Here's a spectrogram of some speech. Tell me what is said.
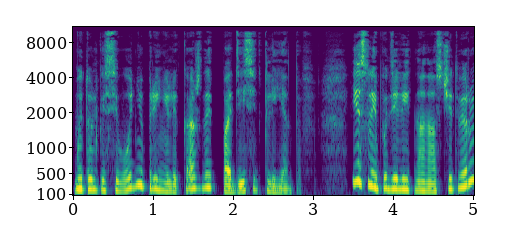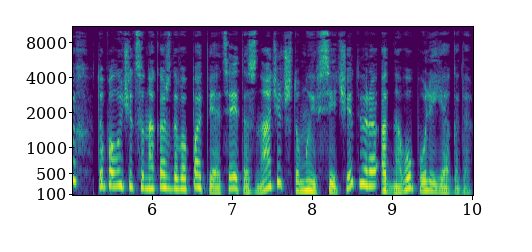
«Мы только сегодня приняли каждый по десять клиентов. Если поделить на нас четверых, то получится на каждого по пять, а это значит, что мы все четверо одного поля ягода».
